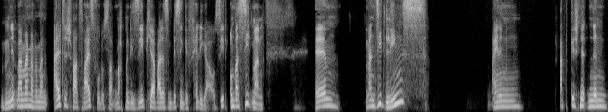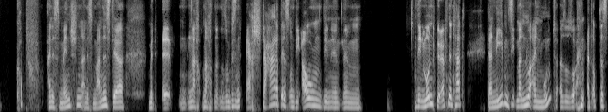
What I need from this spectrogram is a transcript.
nimmt man manchmal, wenn man alte Schwarz-Weiß-Fotos hat, macht man die Sepia, weil es ein bisschen gefälliger aussieht. Und was sieht man? Ähm, man sieht links einen abgeschnittenen Kopf eines Menschen, eines Mannes, der mit äh, nach, nach so ein bisschen erstarrt ist und die Augen den, den, den Mund geöffnet hat. Daneben sieht man nur einen Mund, also so, als ob das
